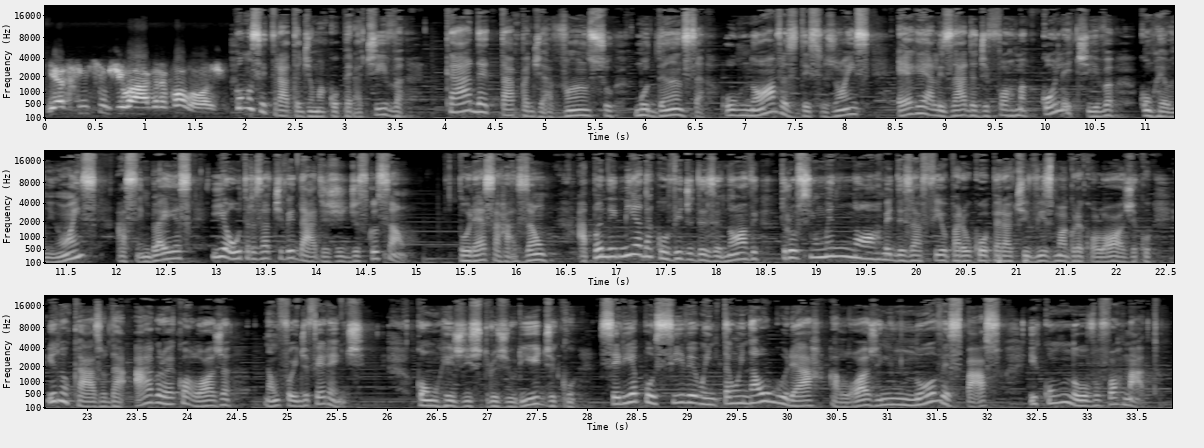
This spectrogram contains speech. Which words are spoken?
E assim surgiu a agroecológica. Como se trata de uma cooperativa, Cada etapa de avanço, mudança ou novas decisões é realizada de forma coletiva, com reuniões, assembleias e outras atividades de discussão. Por essa razão, a pandemia da Covid-19 trouxe um enorme desafio para o cooperativismo agroecológico e, no caso da agroecologia, não foi diferente. Com o registro jurídico, seria possível então inaugurar a loja em um novo espaço e com um novo formato.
